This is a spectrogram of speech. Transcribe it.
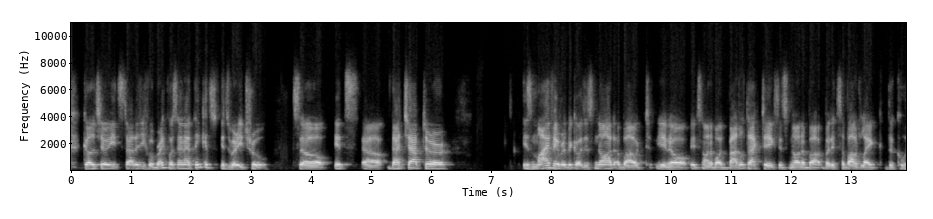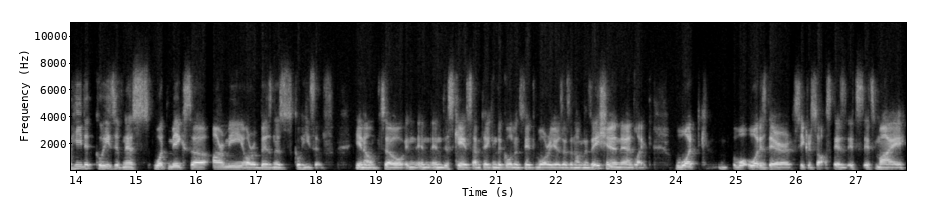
culture eats strategy for breakfast, and I think it's it's very true. So it's uh, that chapter is my favorite because it's not about you know it's not about battle tactics it's not about but it's about like the cohesiveness what makes a army or a business cohesive you know so in, in in this case i'm taking the golden state warriors as an organization and like what what, what is their secret sauce. is it's it's my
